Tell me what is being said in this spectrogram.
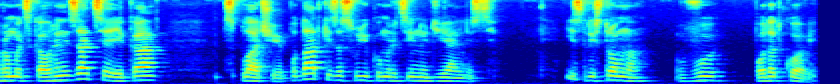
громадська організація, яка сплачує податки за свою комерційну діяльність і зареєстрована в податковій.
